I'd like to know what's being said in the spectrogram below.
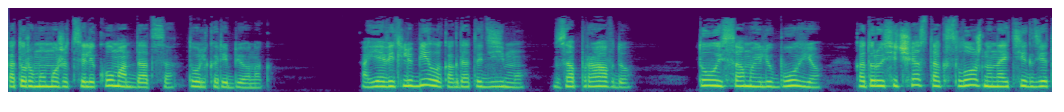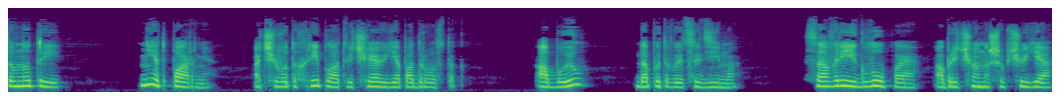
которому может целиком отдаться только ребенок. А я ведь любила когда-то Диму, за правду, той самой любовью, которую сейчас так сложно найти где-то внутри. Нет парня, от чего-то хрипло отвечаю я подросток. А был? допытывается Дима. Соври, глупая, обреченно шепчу я.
